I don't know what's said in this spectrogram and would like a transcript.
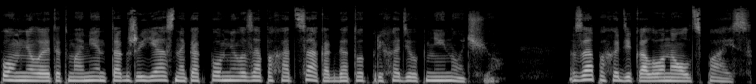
Помнила этот момент так же ясно, как помнила запах отца, когда тот приходил к ней ночью. Запах одеколона Old Spice.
